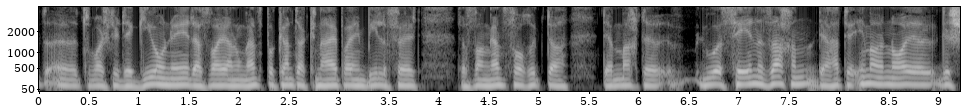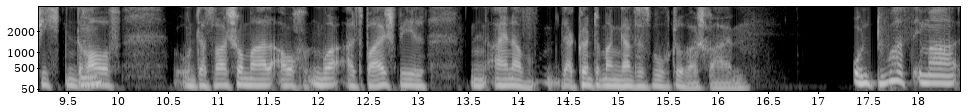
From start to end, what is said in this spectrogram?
Äh, zum Beispiel der Gione, das war ja ein ganz bekannter Kneiper in Bielefeld. Das war ein ganz verrückter. Der machte nur Szene-Sachen. Der hatte immer neue Geschichten drauf. Mhm. Und das war schon mal auch nur als Beispiel einer, da könnte man ein ganzes Buch drüber schreiben. Und du hast immer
